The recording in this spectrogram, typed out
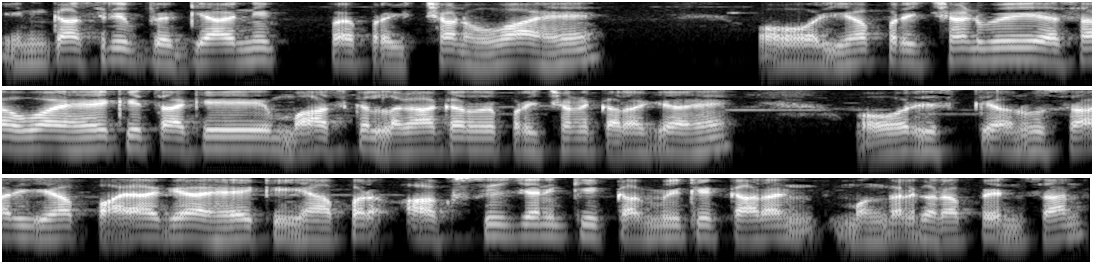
इनका सिर्फ़ वैज्ञानिक परीक्षण हुआ है और यह परीक्षण भी ऐसा हुआ है कि ताकि मास्क लगाकर परीक्षण करा गया है और इसके अनुसार यह पाया गया है कि यहाँ पर ऑक्सीजन की कमी के कारण मंगल ग्रह पर इंसान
